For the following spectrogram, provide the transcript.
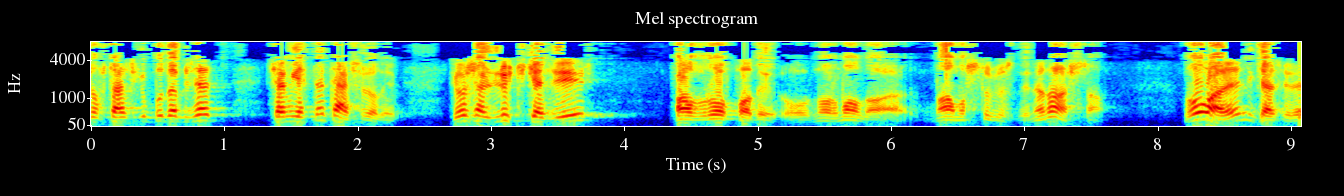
çox təəssüf ki, bu da bizə cəmiyyətinə təsir olub. Görürsən, lüt gəzir, Avropadır, o normal da, namuslu qızdır, nə danışsan? Nə olar, indi gəzir,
